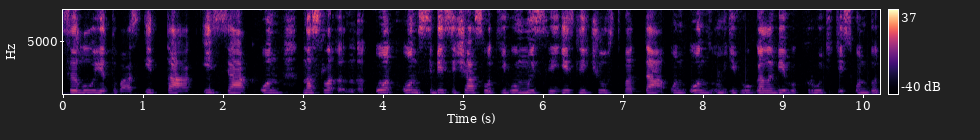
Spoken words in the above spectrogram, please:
целует вас и так, и сяк. Он, насла... он, он себе сейчас, вот его мысли, есть ли чувства, да, он, он в его голове вы крутитесь, он бы,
